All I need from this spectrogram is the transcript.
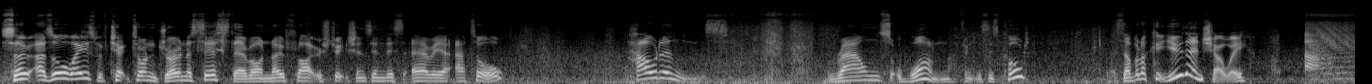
So as always, we've checked on drone assist. There are no flight restrictions in this area at all. Howdens, Raunds one, I think this is called. Let's have a look at you then, shall we? Ah.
